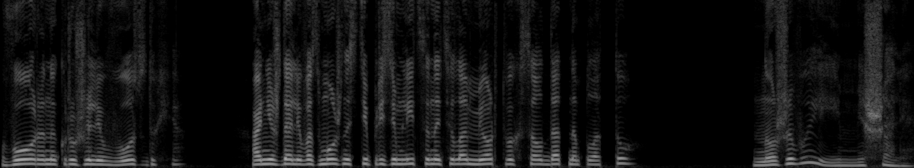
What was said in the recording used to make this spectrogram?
Вороны кружили в воздухе, Они ждали возможности приземлиться на тела мертвых солдат на плато, но живые им мешали.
